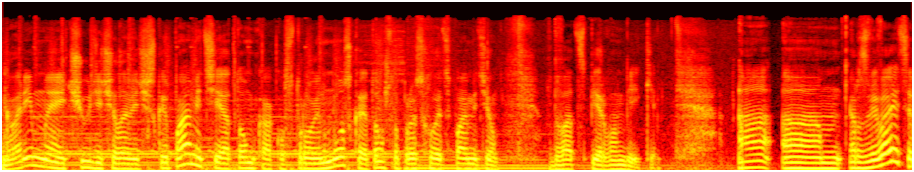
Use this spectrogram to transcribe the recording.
Говорим мы о чуде человеческой памяти, о том, как устроен мозг, и о том, что происходит с памятью в 21 веке. А, а развивается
